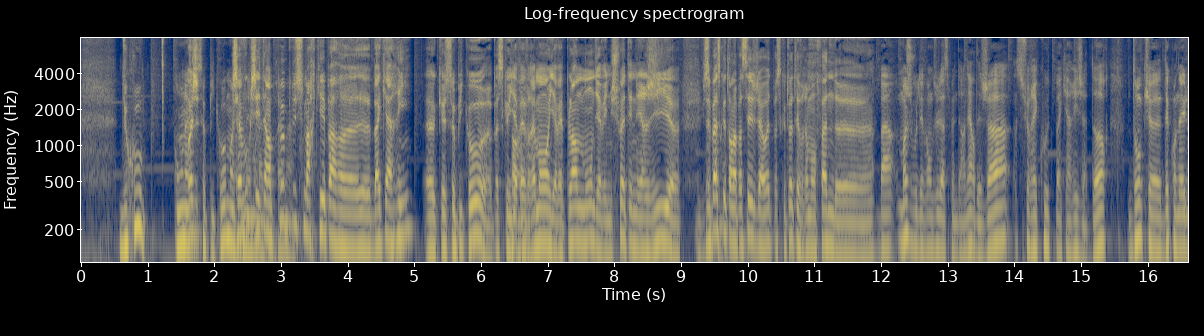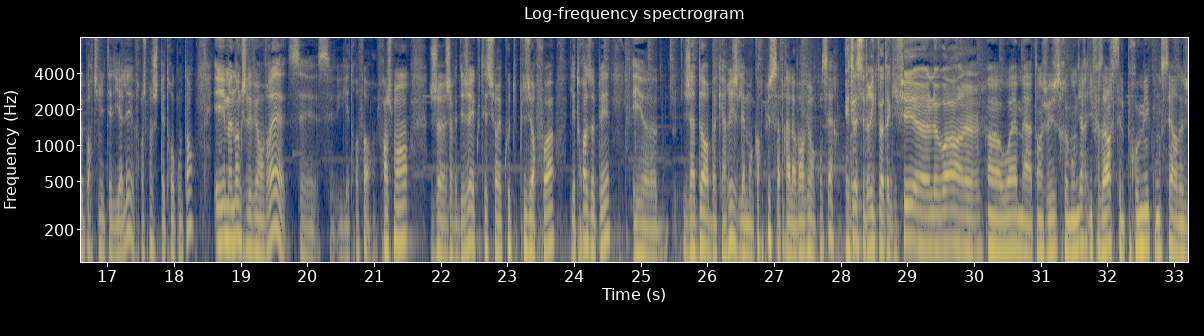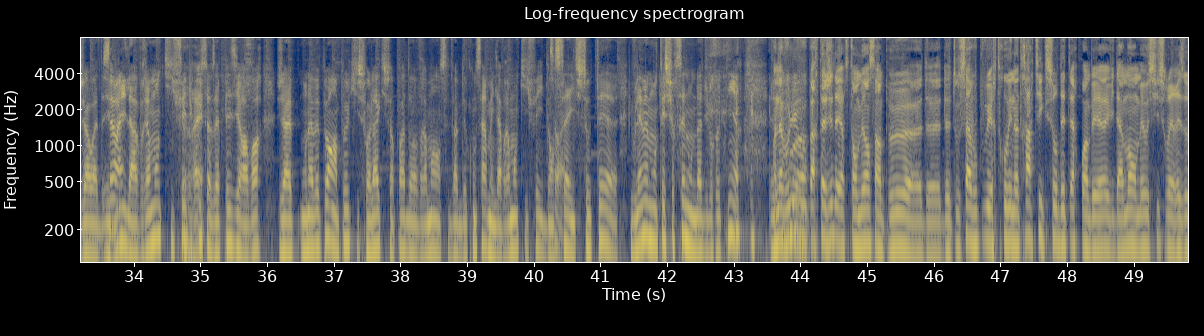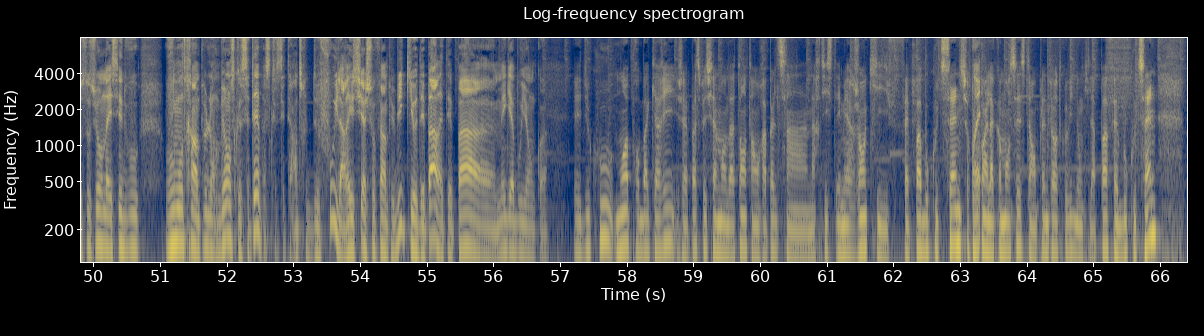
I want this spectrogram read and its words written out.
Du coup, on a moi, Sopico. J'avoue que j'étais un peu plus marqué par euh, Bakary euh, que Sopico euh, parce qu'il y avait vraiment, il y avait plein de monde, il y avait une chouette énergie. Euh. je sais pas ce que t'en as passé, Jawad, parce que toi t'es vraiment fan de. Bah moi je vous l'ai vendu la semaine dernière déjà. Sur écoute, Bakary, j'adore. Donc dès qu'on a eu l'opportunité d'y aller, franchement j'étais trop content. Et maintenant que je l'ai vu en vrai, c'est, il est trop fort. Franchement, j'avais déjà écouté sur écoute plusieurs fois les trois EP et j'adore Bakary. Je l'aime encore plus après l'avoir vu en concert. Et toi Cédric, toi t'as kiffé le voir Ouais, mais attends, je vais juste rebondir. Il faut savoir que c'est le premier concert de Jawad. Et lui, il a vraiment kiffé. Du coup, ça faisait plaisir à voir. On avait peur un peu qu'il soit là, qu'il soit pas vraiment dans cette vague de concert, mais il a vraiment kiffé. Il dansait, il sautait. Euh, il voulait même monter sur scène. On a dû le retenir. on a voulu euh, vous partager d'ailleurs cette ambiance un peu euh, de, de, tout ça. Vous pouvez retrouver notre article sur deter.be évidemment, mais aussi sur les réseaux sociaux. On a essayé de vous vous montrer un peu l'ambiance que c'était parce que c'était un truc de fou. Il a réussi à chauffer un public qui au départ était pas méga bouillant quoi. Et du coup, moi pour Bakary, j'avais pas spécialement d'attente. Hein. On rappelle, c'est un artiste émergent qui fait pas beaucoup de scènes. Surtout quand il a commencé, c'était en pleine période Covid, donc il a pas fait beaucoup de scènes.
